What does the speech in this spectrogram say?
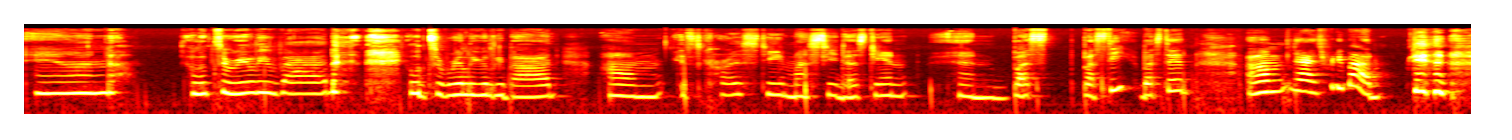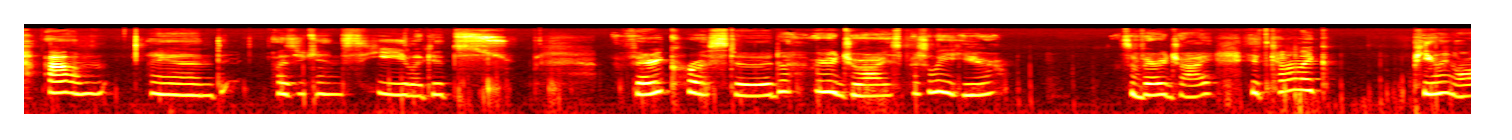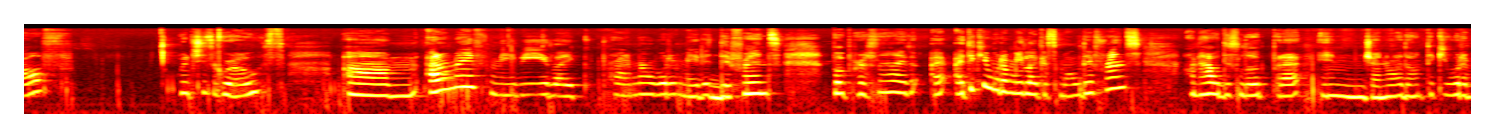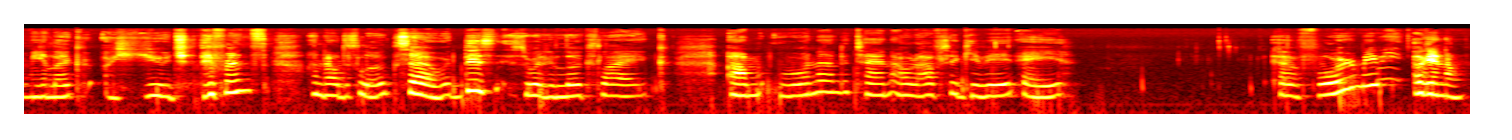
and it looks really bad. it looks really really bad. Um, it's crusty, musty, dusty, and and bust busty busted. Um, yeah, it's pretty bad. um, and as you can see, like it's very crusted, very dry, especially here. It's very dry. It's kind of like peeling off, which is gross. Um, I don't know if maybe like primer would have made a difference, but personally, I, I think it would have made like a small difference on how this looked, but I, in general, I don't think it would have made like a huge difference on how this looks. So this is what it looks like. Um, 1 out of 10, I would have to give it a a 4 maybe? Okay, no.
